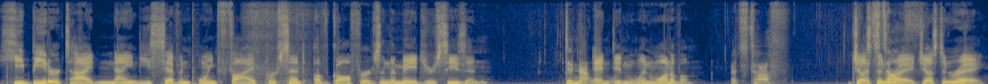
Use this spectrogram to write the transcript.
He beat or tied 97.5% of golfers in the major season Did not win and one. didn't win one of them. That's tough. Justin tough. Ray, Justin Ray.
